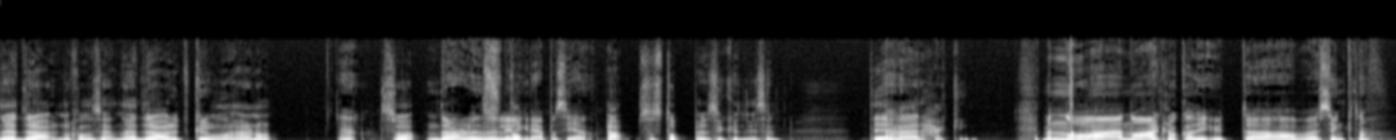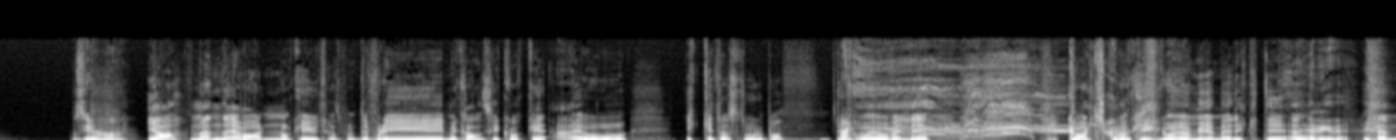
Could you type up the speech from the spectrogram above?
når jeg drar, nå kan du se, når jeg drar ut krona her nå, Ja. så, Drar du den lille greia på sida. ja, så stopper sekundviseren. Det ja. er hacking. Men nå, nå er klokka di ute av synk, da. Hva skal du gjøre nå? Ja, men det var den nok i utgangspunktet, fordi mekaniske klokker er jo ikke til å stole på. De går jo veldig Kvartsklokker går jo mye mer riktig enn enn,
